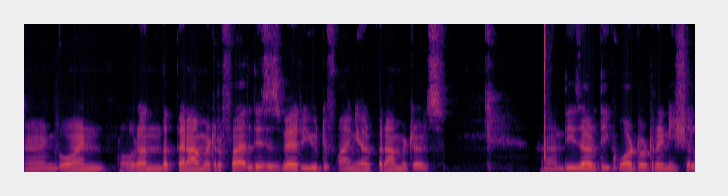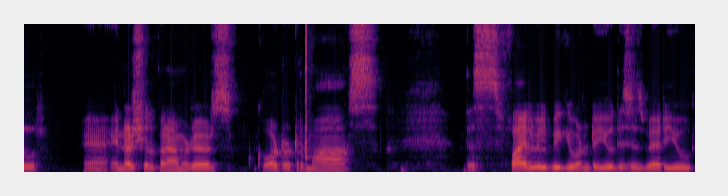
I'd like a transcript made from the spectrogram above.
uh, go and run the parameter file. This is where you define your parameters. And these are the quadrotor initial uh, inertial parameters, quadrotor mass. This file will be given to you. This is where you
